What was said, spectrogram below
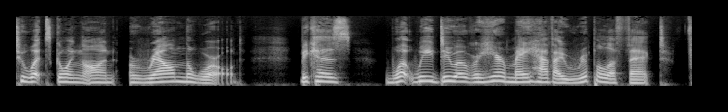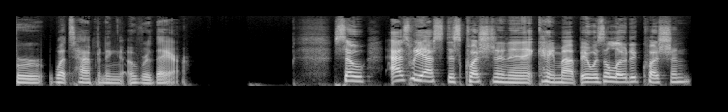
to what's going on around the world because what we do over here may have a ripple effect for what's happening over there. So, as we asked this question and it came up, it was a loaded question.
